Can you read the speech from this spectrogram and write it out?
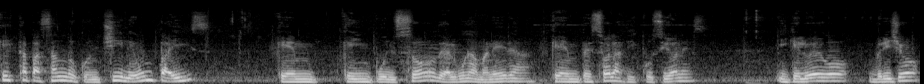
¿Qué está pasando con Chile? Un país que, que impulsó de alguna manera, que empezó las discusiones y que luego brilló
